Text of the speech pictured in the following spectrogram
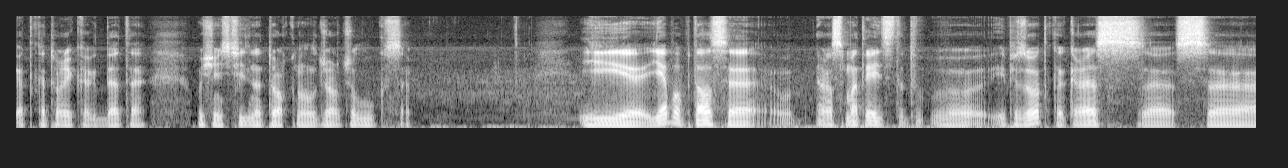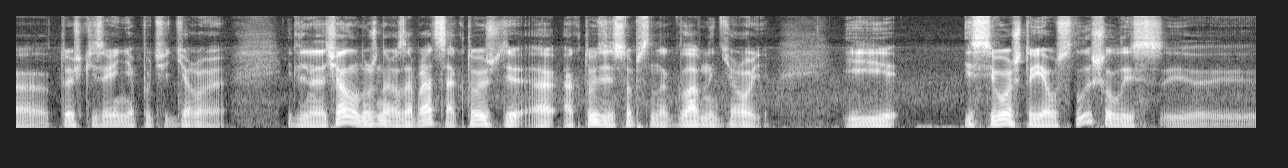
от которой когда-то очень сильно торкнул Джорджа Лукаса. И я попытался рассмотреть этот эпизод как раз с точки зрения пути героя. И для начала нужно разобраться, а кто, а, а кто здесь, собственно, главный герой. И из всего, что я услышал, из, э,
